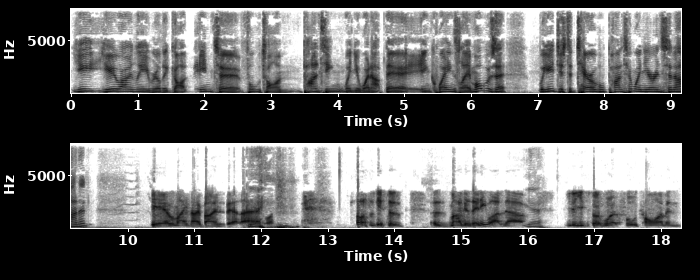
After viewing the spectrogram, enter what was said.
you you only really got into full time punting when you went up there in Queensland. What was it? Were you just a terrible punter when you were in St? Yeah, well, make no bones about that. Yeah. I was just as, as mug as anyone. Um, Yeah. You know, you sort of work full time and,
